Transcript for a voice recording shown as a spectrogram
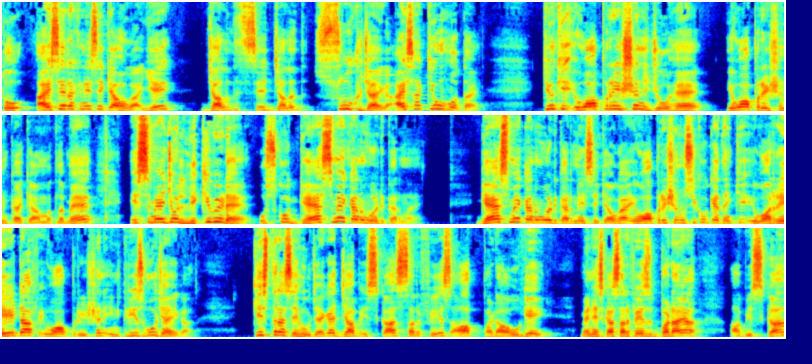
तो ऐसे रखने से क्या होगा? ये जल्द से जल्द सूख जाएगा। ऐसा क्यों होता है? क्योंकि इवापरेशन जो है इवापरेशन का क्या मतलब है? इसमें जो लिक्विड है, उसको गैस में कन्वर्ट करना है। गैस में कन्वर्ट करने से क्या होगा? इवापरेशन उसी को कहते हैं कि रेट ऑफ़ इवापरेशन इंक्रीज हो जाएगा। किस तरह से हो जाएगा? जब इसका सरफेस आप बढ़ाओगे। मैंने इसका सरफेस बढ़ाया, अब इसका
